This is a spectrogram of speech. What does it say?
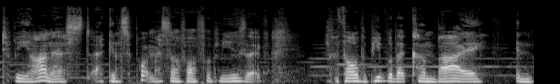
To be honest, I can support myself off of music. With all the people that come by and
